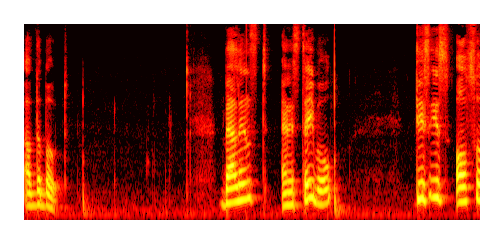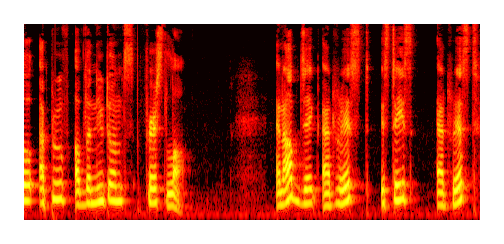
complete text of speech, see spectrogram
of the boat. Balanced and stable, this is also a proof of the Newton's first law. An object at rest stays at rest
